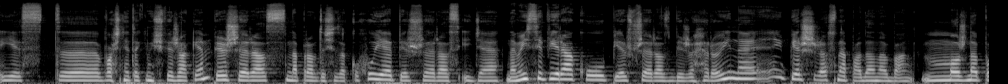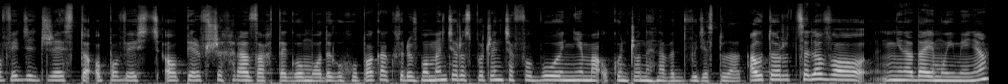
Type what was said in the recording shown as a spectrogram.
jest y, właśnie takim świeżakiem. Pierwszy raz naprawdę się zakochuje, pierwszy raz idzie na misję w Iraku, pierwszy raz bierze heroinę i pierwszy raz napada na bank. Można powiedzieć, że jest to opowieść o pierwszych razach tego młodego chłopaka, który w momencie rozpoczęcia fabuły nie ma ukończonych nawet 20 lat. Autor celowo nie nadaje mu imienia,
